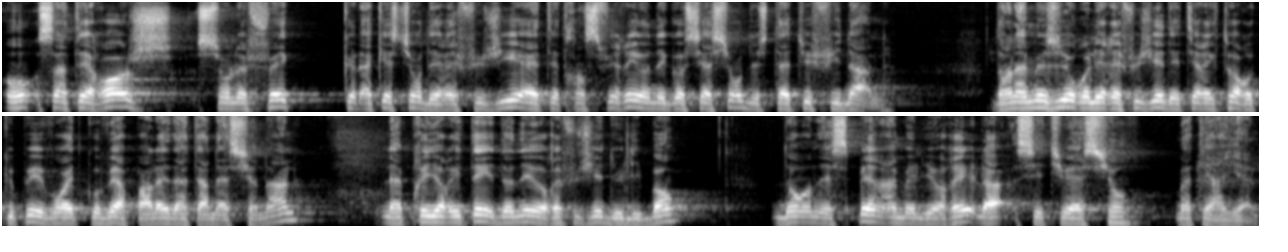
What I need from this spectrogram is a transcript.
on s'interroge sur le fait que la question des réfugiés a été transférée aux négociations du statut final. Dans la mesure où les réfugiés des territoires occupés vont être couverts par l'aide internationale, la priorité est donnée aux réfugiés du Liban, dont on espère améliorer la situation matérielle.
